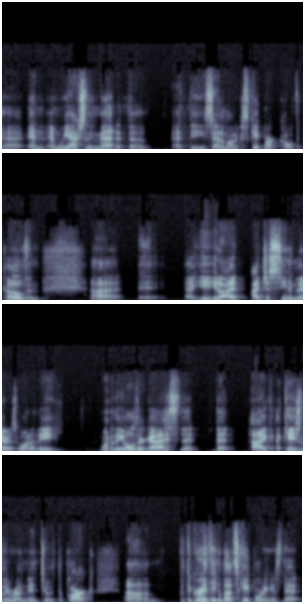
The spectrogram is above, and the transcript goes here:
uh, and and we actually met at the at the Santa Monica skate park called the Cove, and uh, you know I I just seen him there as one of the one of the older guys that that I occasionally run into at the park. Um, but the great thing about skateboarding is that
